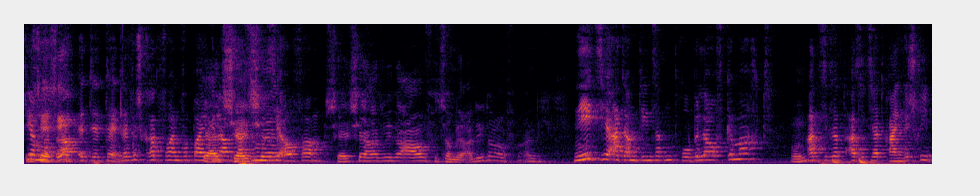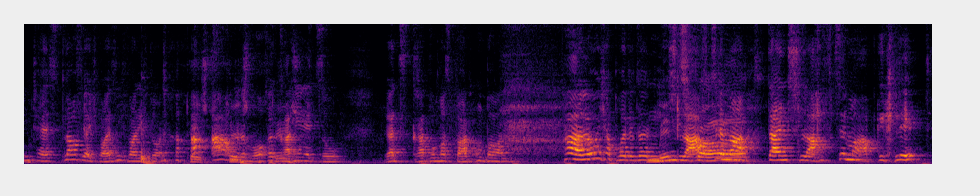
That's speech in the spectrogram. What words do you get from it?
Die haben Die Schäche? auf, äh, der Detlef ist gerade vorhin Ja, vorbeigelaufen, also muss sie Schäche, aufhaben. Schäche hat wieder auf. Jetzt haben wir alle wieder auf, eigentlich. Nee, sie hat am Dienstag einen Probelauf gemacht. Und? Hat sie gesagt, also sie hat reingeschrieben, Testlauf. Ja, ich weiß nicht, weil ich dort. Test, Eine Test, Woche Test. kann ich nicht so. Jetzt gerade, wo wir das Bad umbauen. Hallo, ich habe heute dein Minzbad. Schlafzimmer, dein Schlafzimmer abgeklebt,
